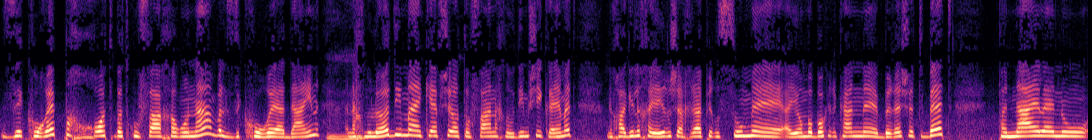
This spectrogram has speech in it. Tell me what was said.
זה קורה פחות בתקופה האחרונה, אבל זה קורה עדיין. Mm-hmm. אנחנו לא יודעים מה ההיקף של התופעה, אנחנו יודעים שהיא קיימת. אני יכולה להגיד לך, יאיר, שאחרי הפרסום אה, היום בבוקר כאן אה, ברשת ב', פנה אלינו,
